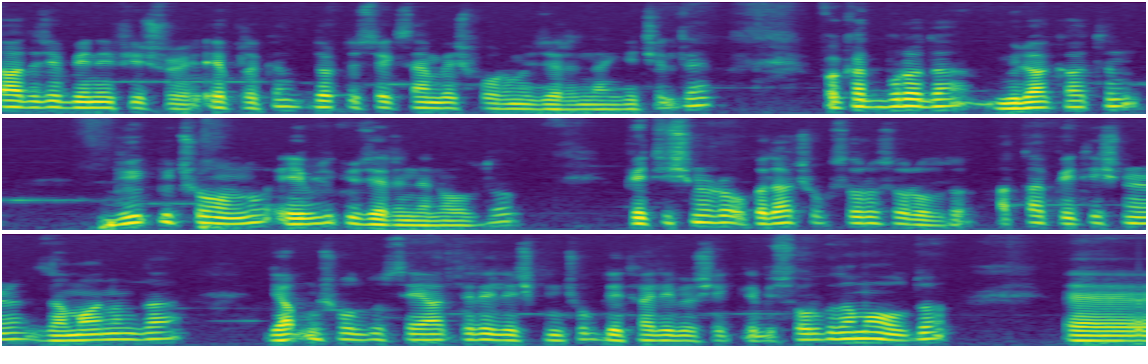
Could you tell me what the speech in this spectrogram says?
Sadece beneficiary applicant 485 formu üzerinden geçildi. Fakat burada mülakatın büyük bir çoğunluğu evlilik üzerinden oldu. Petitioner'a o kadar çok soru soruldu. Hatta Petitioner'ın zamanında yapmış olduğu seyahatlere ilişkin çok detaylı bir şekilde bir sorgulama oldu. Ee,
